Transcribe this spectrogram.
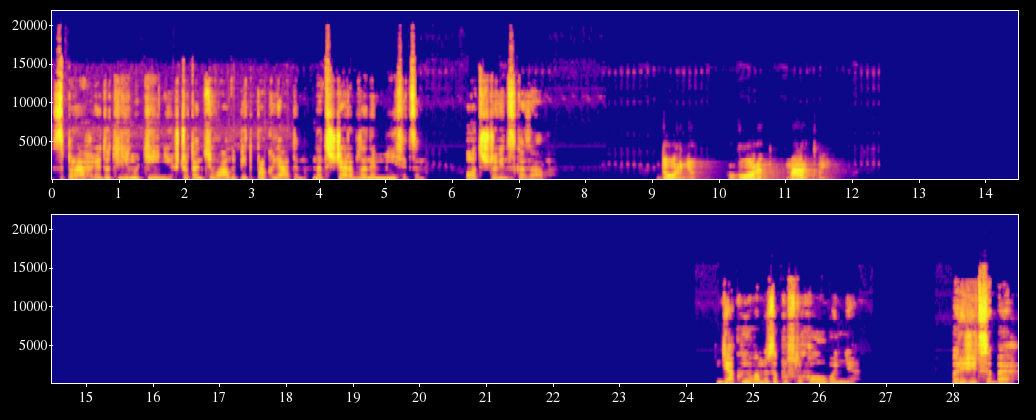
спраглі до тліну тіні, що танцювали під проклятим надщербленим місяцем. От що він сказав. Дурню, Ворен мертвий. Дякую вам за прослуховування. Бережіть себе,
